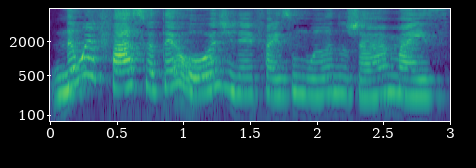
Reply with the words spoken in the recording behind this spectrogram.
Não é fácil até hoje, né? Faz um ano já, mas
